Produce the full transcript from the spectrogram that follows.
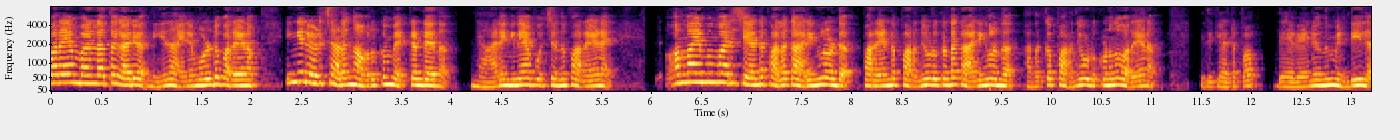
പറയാൻ പാടില്ലാത്ത കാര്യമാണ് നീ നയനമോളോട് പറയണം. ഇങ്ങനെ ഒരു ചടങ്ങ് അവർക്കും വെക്കണ്ടേന്ന്. ഞാൻ എങ്ങനെയാ ചെന്ന് പറയണേ? അമ്മായിമ്മമാര് ചെയ്യേണ്ട പല കാര്യങ്ങളുണ്ട്. പറയേണ്ട പറഞ്ഞു കൊടുക്കേണ്ട കാര്യങ്ങളുണ്ട്. അതൊക്കെ പറഞ്ഞു കൊടുക്കണമെന്ന് പറയണം. ഇത് കേട്ടപ്പം ദേവേനൊന്നും മിണ്ടിയില്ല.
